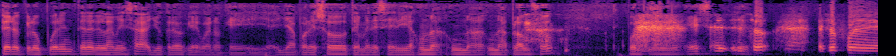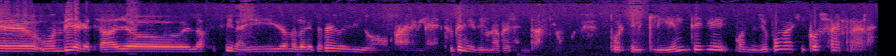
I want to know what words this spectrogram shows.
pero que lo pueden tener en la mesa. Yo creo que, bueno, que ya, por eso te merecerías una, una, un aplauso. Porque es, eh, eso, eso fue un día que estaba yo en la oficina y dando lo que te pego y digo, madre mía, esto tenía que tener una presentación. Porque el cliente que, cuando yo pongo aquí cosas raras,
